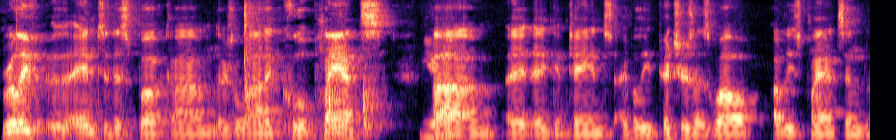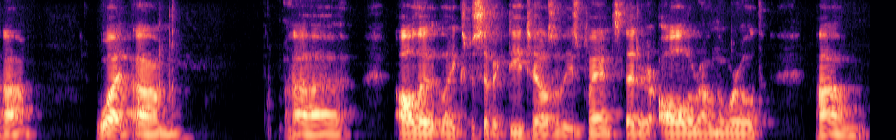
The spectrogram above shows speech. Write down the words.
really uh, into this book. Um, there's a lot of cool plants. Yeah. Um, it, it contains, I believe, pictures as well of these plants and um, what um, uh, all the like specific details of these plants that are all around the world, um,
